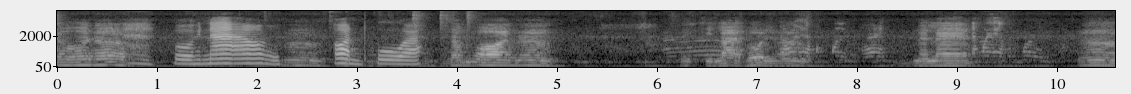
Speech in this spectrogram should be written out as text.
โดนเนาะโอ้ยน้องอืมอ่อนผัว จำอ่อนเออไปกินไล่โพดอยู่อะนั่นแหละเออ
